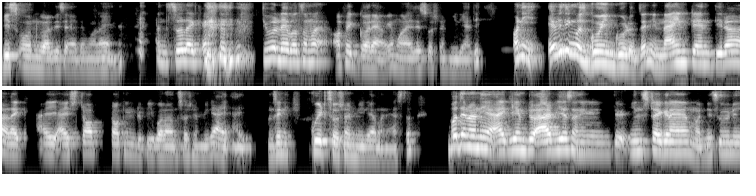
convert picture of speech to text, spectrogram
डिसओन गरिदिइसकेको थियो मलाई होइन। अनि सो लाइक त्यो लेभलसम्म अफेक्ट गरे हो क्या मलाई चाहिँ सोसियल मिडियाले। अनि एभ्रिथिङ वाज गोइङ गुड हुन्छ नि। नाइन टेनतिर like I I stop talking to people on social media I I हुन्छ नि क्विट सोसियल मिडिया भने जस्तो। बदेन अनि आई केम टु आरबिएस अनि त्यो इन्स्टाग्राम भन्ने सुने।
